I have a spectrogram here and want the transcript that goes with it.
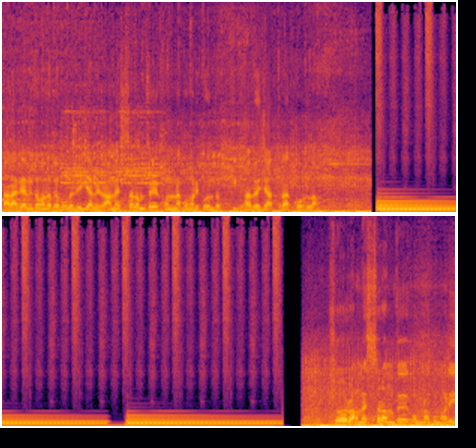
তার আগে আমি তোমাদেরকে বলে দিই যে আমি রামেশ্বরম থেকে কন্যাকুমারী পর্যন্ত কীভাবে যাত্রা করলাম। তো রামেশ্বরম থেকে কন্যাকুমারী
